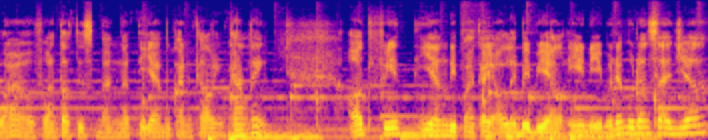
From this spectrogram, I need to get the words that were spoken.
Wow fantastis banget ya bukan kaleng-kaleng outfit yang dipakai oleh BBL ini. Mudah-mudahan saja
